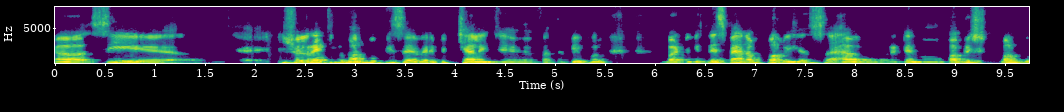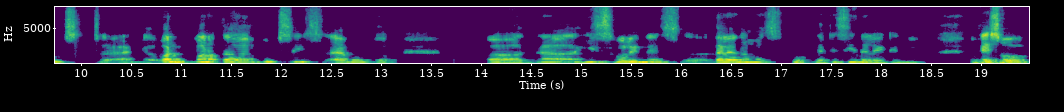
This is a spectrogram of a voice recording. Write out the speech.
Uh, see, usually writing one book is a very big challenge for the people. But with the span of 12 years, I have written, published 12 books. And one, one of the books is about uh, uh, His Holiness uh, Dalai Lama's book, that is See the Light in You. Okay, so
